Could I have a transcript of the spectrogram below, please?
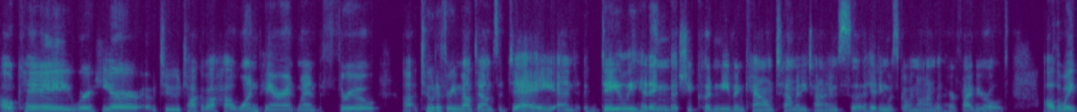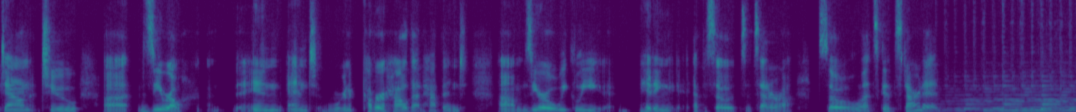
Okay, we're here to talk about how one parent went through uh, two to three meltdowns a day and daily hitting that she couldn't even count how many times uh, hitting was going on with her five year old, all the way down to uh, zero. In and we're going to cover how that happened, um, zero weekly hitting episodes, etc. So let's get started.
